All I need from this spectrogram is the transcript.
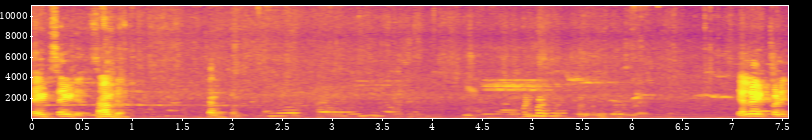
Side side side. ಎಲ್ಲ ಇಟ್ಕೊಳ್ಳಿ.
